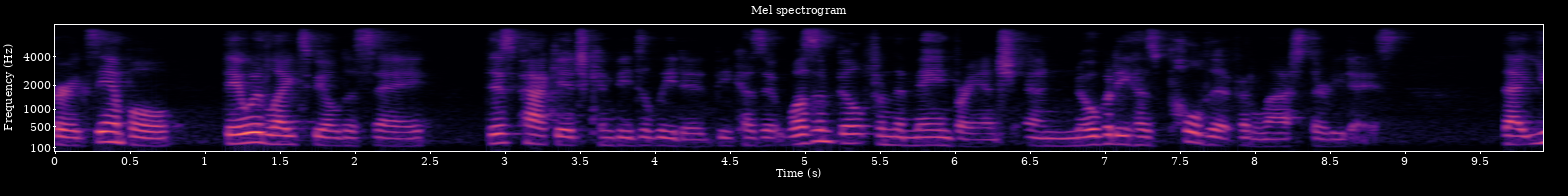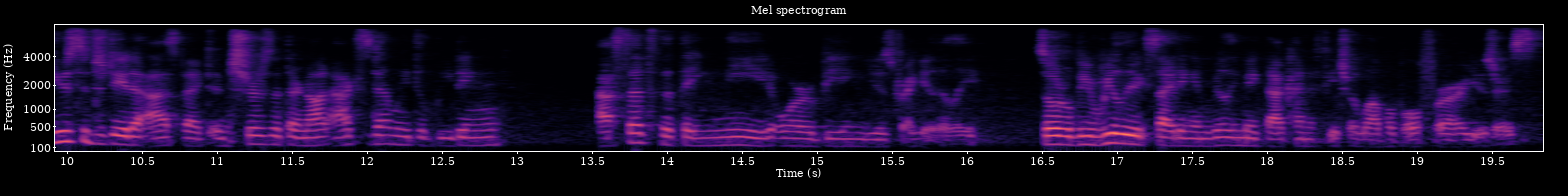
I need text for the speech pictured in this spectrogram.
For example, they would like to be able to say, this package can be deleted because it wasn't built from the main branch and nobody has pulled it for the last 30 days. That usage data aspect ensures that they're not accidentally deleting assets that they need or are being used regularly. So it'll be really exciting and really make that kind of feature lovable for our users.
